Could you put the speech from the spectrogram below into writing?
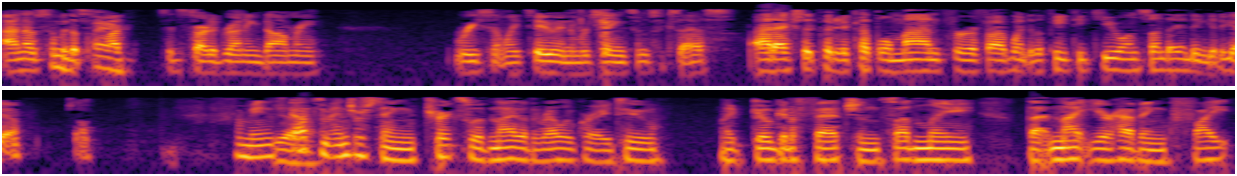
I know some of the fair. pods had started running Domri recently too, and we're seeing some success. I'd actually put it a couple of mine for if I went to the PTQ on Sunday and didn't get to go. So I mean, it's Yeah. got some interesting tricks with Knight of the Reliquary too. Like go get a fetch, and suddenly that knight you're having fight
